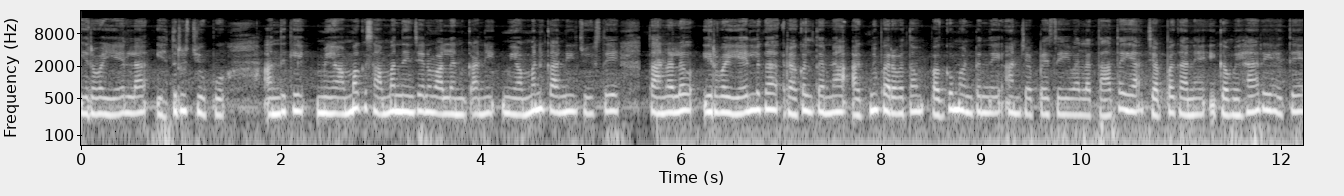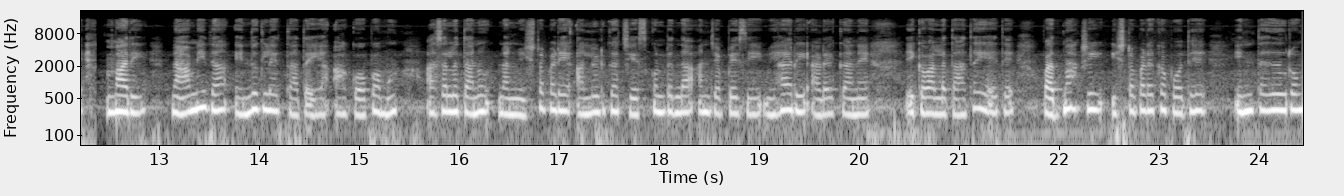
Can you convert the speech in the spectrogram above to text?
ఇరవై ఏళ్ళ ఎదురు చూపు అందుకే మీ అమ్మకు సంబంధించిన వాళ్ళని కానీ మీ అమ్మని కానీ చూస్తే తనలో ఇరవై ఏళ్ళుగా రగులుతున్న అగ్నిపర్వతం పగ్గుమంటుంది అని చెప్పేసి వాళ్ళ తాతయ్య చెప్పగానే ఇక విహారీ అయితే మరి నా మీద ఎందుకు లేదు తాతయ్య ఆ కోపము? అసలు తను నన్ను ఇష్టపడే అల్లుడిగా చేసుకుంటుందా? అని చెప్పేసి విహారీ అడగగానే ఇక వాళ్ళ తాతయ్య అయితే పద్మాక్షి ఇష్టపడకపోతే ఇంత దూరం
